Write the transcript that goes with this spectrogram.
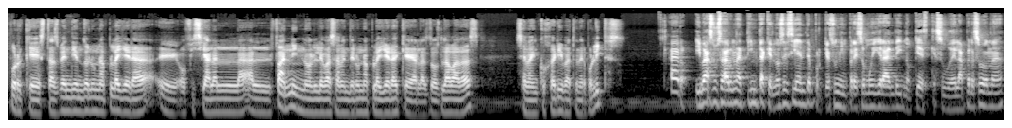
porque estás vendiéndole una playera eh, oficial al, al, fan y no le vas a vender una playera que a las dos lavadas se va a encoger y va a tener bolitas. Claro, y vas a usar una tinta que no se siente porque es un impreso muy grande y no quieres que sude la persona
